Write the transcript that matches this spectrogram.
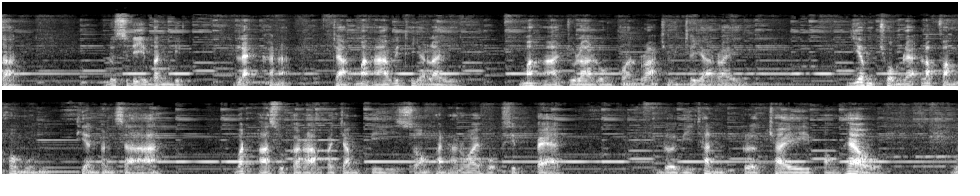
ศาสตร์ดุษฎีบัณฑิต และคณะจากมหาวิทยาลัย มหาจุฬาลงกรณราชวิทยาลัย เยี่ยมชมและรับฟังข้อมูลเทียนพรรษา วัดผาสุกรามประจำปี 2568 โดยมีท่านเกริกชัยผ่องแผ้วว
